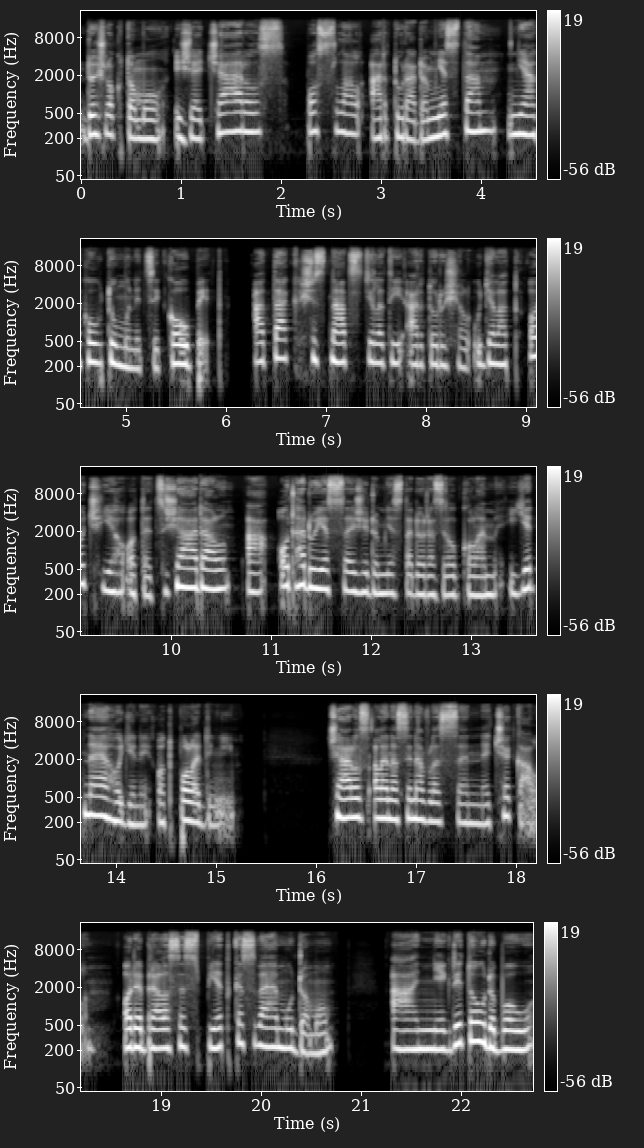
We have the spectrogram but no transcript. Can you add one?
došlo k tomu, že Charles poslal Artura do města nějakou tu munici koupit. A tak 16-letý Artur šel udělat, oč jeho otec žádal a odhaduje se, že do města dorazil kolem jedné hodiny odpolední. Charles ale na syna v lese nečekal. Odebral se zpět ke svému domu a někdy tou dobou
